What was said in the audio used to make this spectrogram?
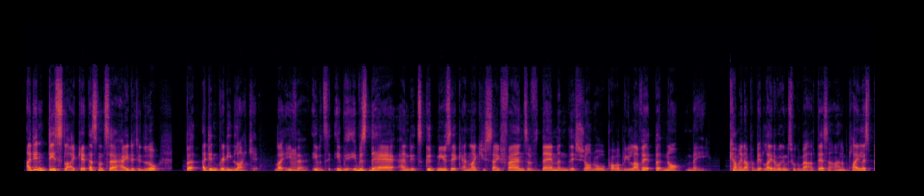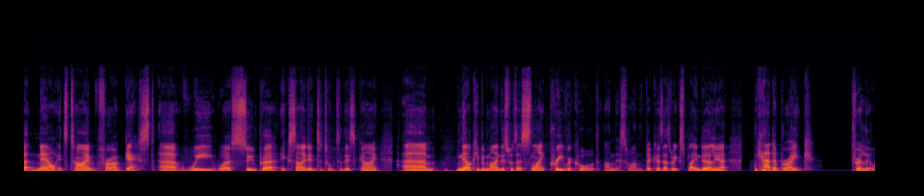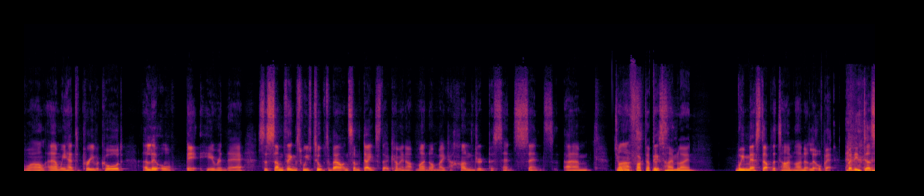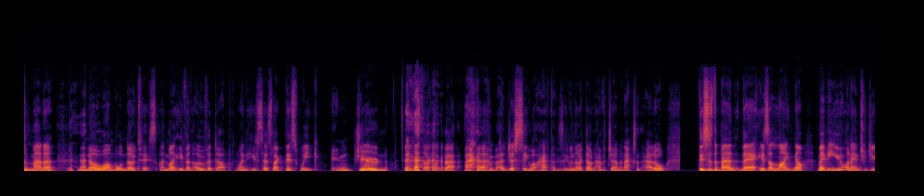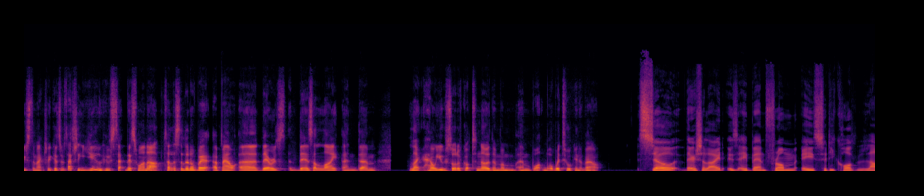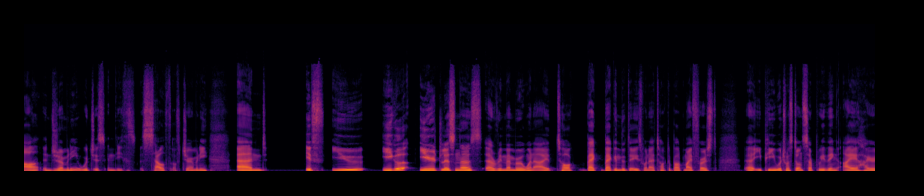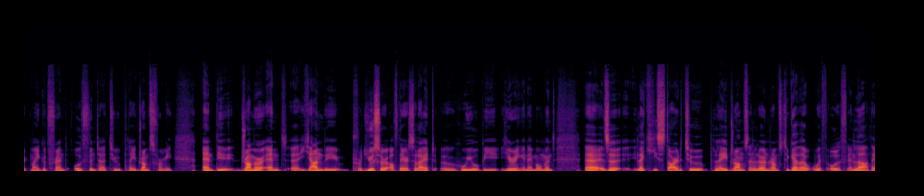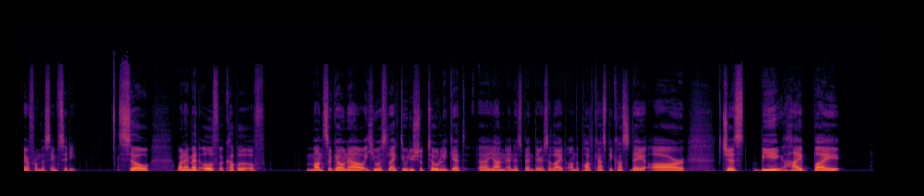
I didn't dislike it. That's not to say I hated it at all, but I didn't really like it. Like either it was, it, it was there, and it's good music, and like you say, fans of them and this genre will probably love it, but not me. Coming up a bit later, we're going to talk about a Desert Island playlist, but now it's time for our guest. Uh, we were super excited to talk to this guy. Um, now, keep in mind, this was a slight pre record on this one because, as we explained earlier, we had a break for a little while and we had to pre record a little bit here and there. So, some things we've talked about and some dates that are coming up might not make 100% sense. Um, Dude, we fucked up this- the timeline. We messed up the timeline a little bit, but it doesn't matter. No one will notice. I might even overdub when he says like this week in June and stuff like that, um, and just see what happens. Even though I don't have a German accent at all. This is the band There Is a Light. Now, maybe you want to introduce them actually, because it was actually you who set this one up. Tell us a little bit about uh, There Is There's a Light and um, like how you sort of got to know them and, and what what we're talking about. So There's a Light is a band from a city called Lahr in Germany, which is in the s- south of Germany. And if you eagle-eared listeners uh, remember when I talked back back in the days when I talked about my first uh, EP, which was Don't Stop Breathing, I hired my good friend Ulf Winter to play drums for me. And the drummer and uh, Jan, the producer of There's a Light, uh, who you'll be hearing in a moment, uh, is a like he started to play drums and learn drums together with Ulf in Lahr. They are from the same city. So when I met Ulf a couple of months ago now, he was like, dude, you should totally get uh, Jan and his band There's a Light on the podcast because they are just being hyped by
